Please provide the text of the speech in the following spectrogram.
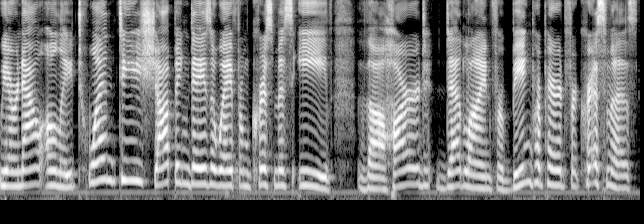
We are now only 20 shopping days away from Christmas Eve, the hard deadline for being prepared for Christmas.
